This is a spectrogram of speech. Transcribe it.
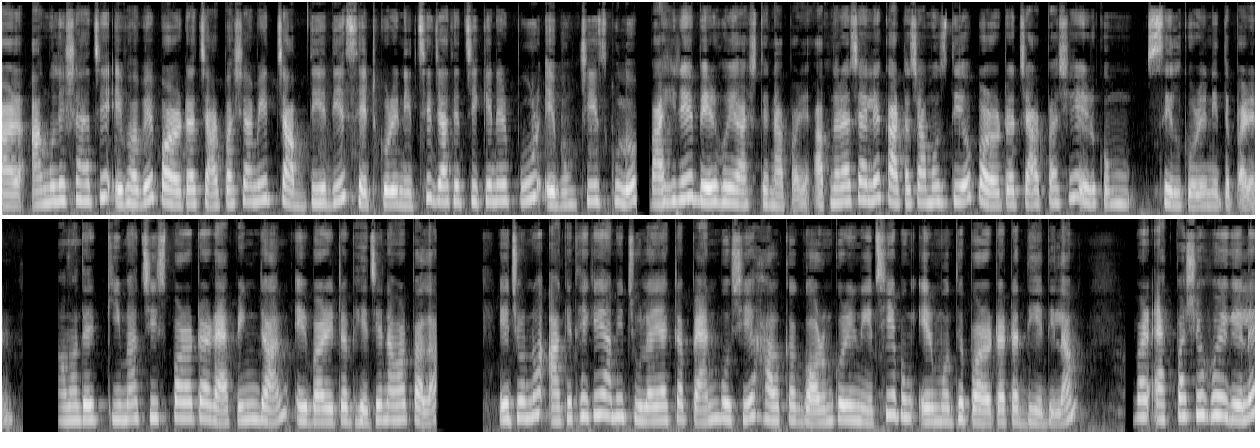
আর আঙুলের সাহায্যে এভাবে পরোটার চারপাশে আমি চাপ দিয়ে দিয়ে সেট করে নিচ্ছি যাতে চিকেনের পুর এবং চিজগুলো বাহিরে বের হয়ে আসতে না পারে। আপনারা চাইলে কাঁটা চামচ দিয়েও পরোটার চারপাশে এরকম সিল করে নিতে পারেন। আমাদের কিমা চিজ পরোটা র্যাপিং ডান এবার এটা ভেজে নেওয়ার পালা। এজন্য আগে থেকে আমি চুলায় একটা প্যান বসিয়ে হালকা গরম করে নিয়েছি এবং এর মধ্যে পরোটাটা দিয়ে দিলাম। এবার এক পাশে হয়ে গেলে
